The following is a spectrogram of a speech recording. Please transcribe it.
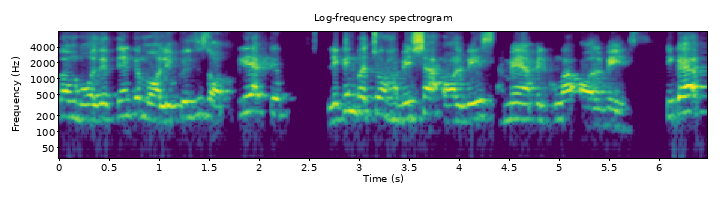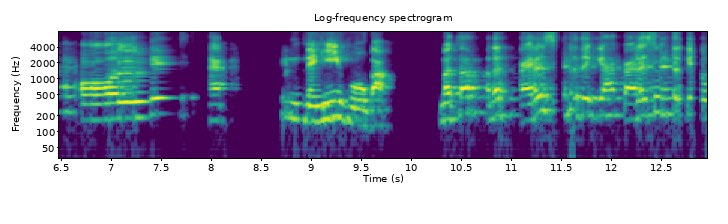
तो हम बोल देते हैं कि मॉलिक्यूल्स इज़ ऑप्टिकली एक्टिव लेकिन बच्चों, हमेशा ऑलवेज हमें यहाँ पे लिखूँगा ऑलवेज ठीक है? ऑलवेज नहीं होगा। मतलब अगर कायरल सेंटर देख गया कायरल सेंटर क्या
